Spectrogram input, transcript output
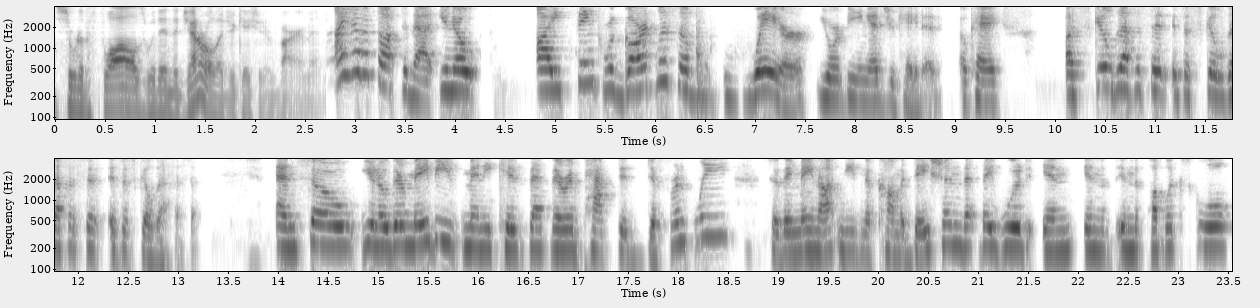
sort of the flaws within the general education environment. I have a thought to that. You know, I think regardless of where you're being educated, okay, a skill deficit is a skill deficit is a skill deficit. And so, you know, there may be many kids that they're impacted differently, so they may not need an accommodation that they would in in in the public school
